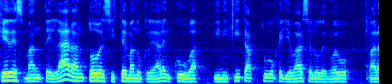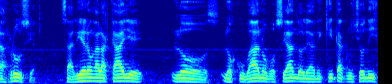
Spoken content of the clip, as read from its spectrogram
que desmantelaran todo el sistema nuclear en Cuba y Nikita tuvo que llevárselo de nuevo para Rusia. Salieron a la calle los, los cubanos voceándole a Nikita Khrushchev,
